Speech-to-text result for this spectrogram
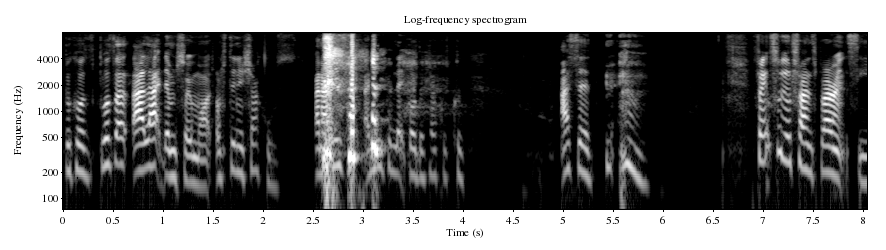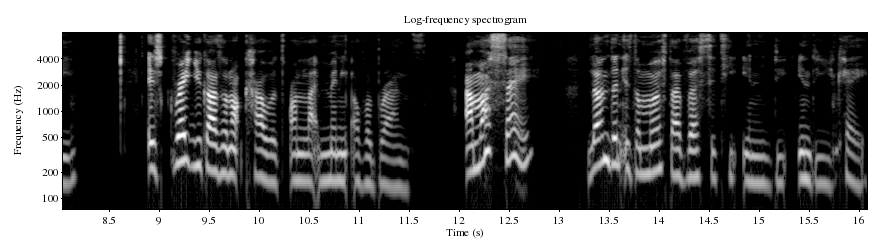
because because I, I, like them so much. I'm still in shackles, and I need to, I need to let go of the shackles because I said thanks for your transparency. It's great you guys are not cowards, unlike many other brands. I must say, London is the most diverse city in the in the UK.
